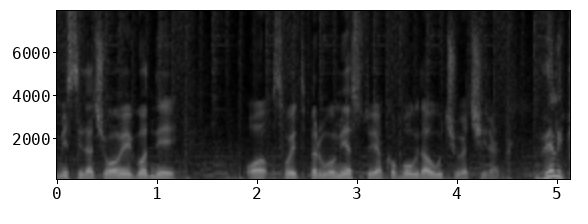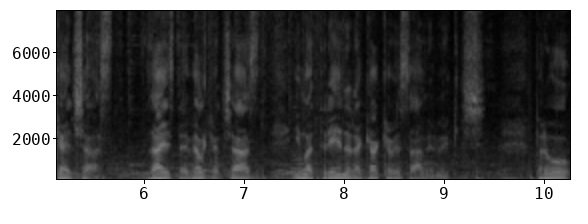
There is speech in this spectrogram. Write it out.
mislim da ćemo ove godine osvojiti prvo mjesto i ako Bog da ući u veći rang. Velika je čast, zaista je velika čast. Ima trenera kakav je Samir Vekić prvo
